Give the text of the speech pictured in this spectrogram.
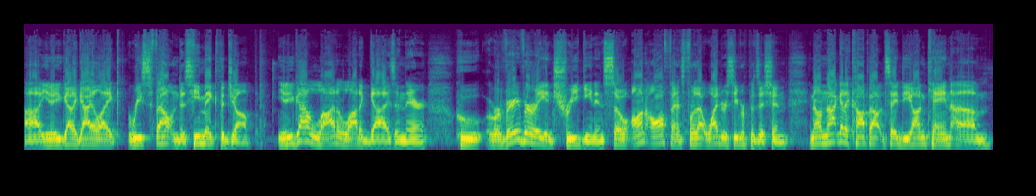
Uh, you know, you got a guy like Reese Fountain. Does he make the jump? You know, you got a lot, a lot of guys in there who were very, very intriguing. And so on offense for that wide receiver position, and I'm not going to cop out and say Deon Cain, um,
